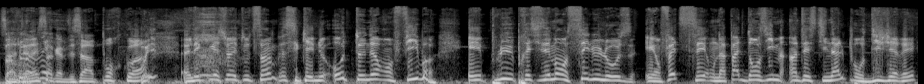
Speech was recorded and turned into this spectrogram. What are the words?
C'est intéressant quand même de savoir pourquoi. Oui. Euh, L'explication est toute simple, c'est qu'il y a une haute teneur en fibres et plus précisément en cellulose. Et en fait, c'est on n'a pas d'enzyme intestinale pour digérer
